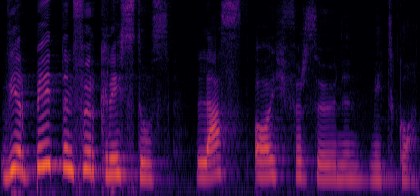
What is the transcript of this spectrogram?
Wir bitten für Christus, lasst euch versöhnen mit Gott.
